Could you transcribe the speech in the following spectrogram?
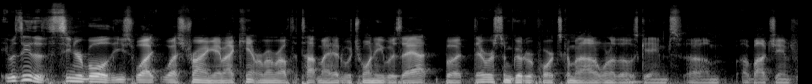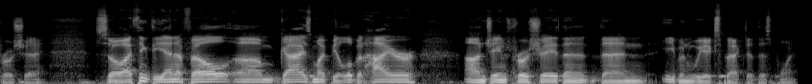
it was either the Senior Bowl or the East West Shrine game. I can't remember off the top of my head which one he was at, but there were some good reports coming out of one of those games um, about James Proche. So I think the NFL um, guys might be a little bit higher on James Proche than than even we expect at this point.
